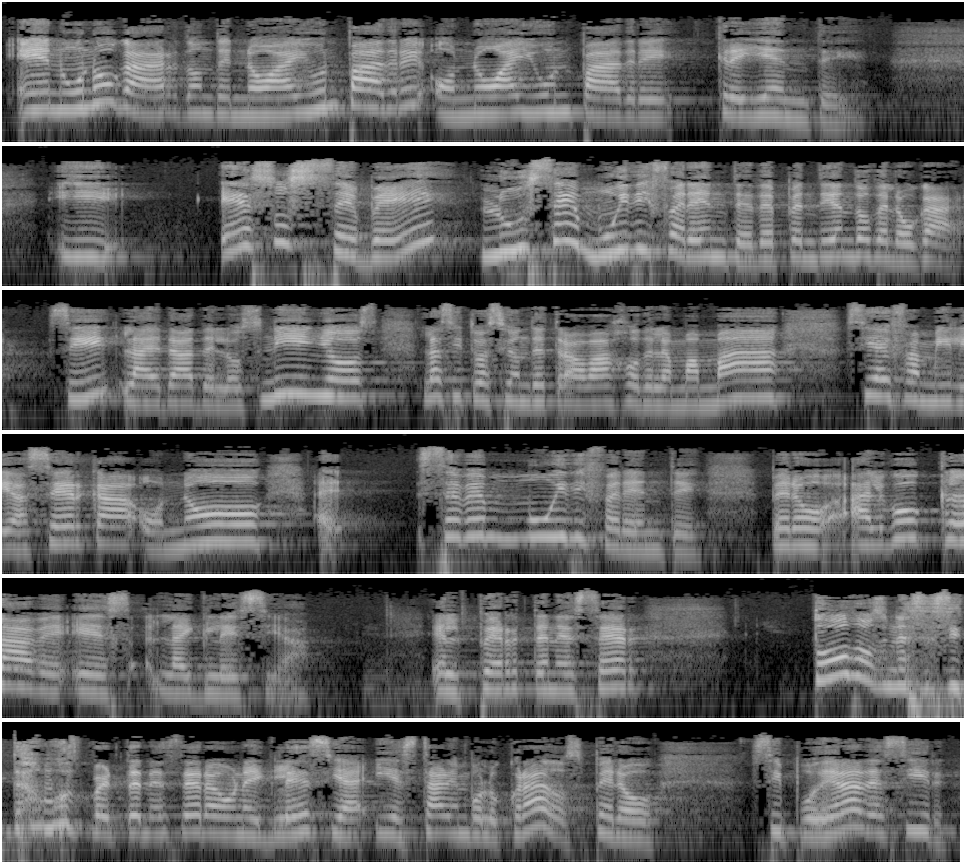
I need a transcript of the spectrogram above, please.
en un hogar donde no hay un padre o no hay un padre creyente. Y eso se ve, luce muy diferente dependiendo del hogar. ¿Sí? La edad de los niños, la situación de trabajo de la mamá, si hay familia cerca o no, eh, se ve muy diferente, pero algo clave es la iglesia el pertenecer. Todos necesitamos pertenecer a una iglesia y estar involucrados, pero si pudiera decir,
